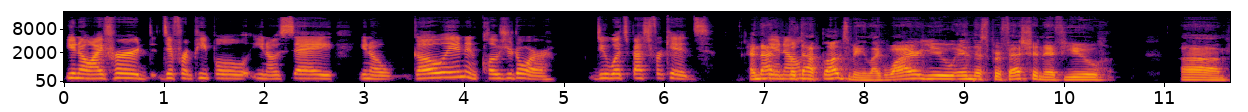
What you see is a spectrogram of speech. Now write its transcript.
you know I've heard different people you know say you know go in and close your door, do what's best for kids. And that you know? but that bugs me. Like, why are you in this profession if you um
